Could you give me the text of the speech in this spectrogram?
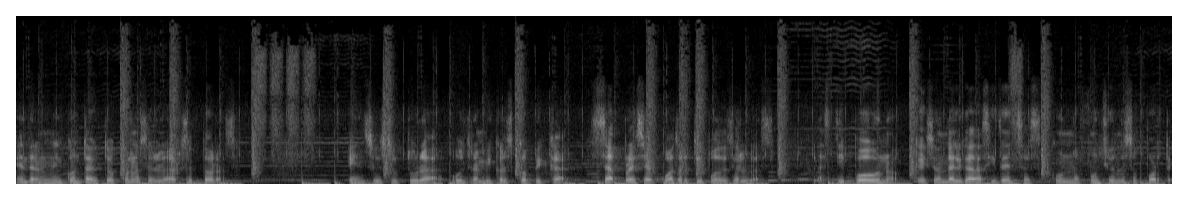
entran en contacto con las células receptoras. En su estructura ultramicroscópica se aprecia cuatro tipos de células. Las tipo 1, que son delgadas y densas con una función de soporte.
